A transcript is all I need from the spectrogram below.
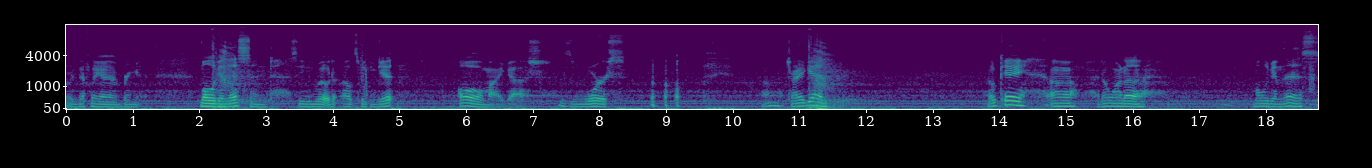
We're definitely gonna bring it, mulligan this and see what else we can get. Oh my gosh, this is worse. I'll try again. Okay, uh, I don't want to mulligan this,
